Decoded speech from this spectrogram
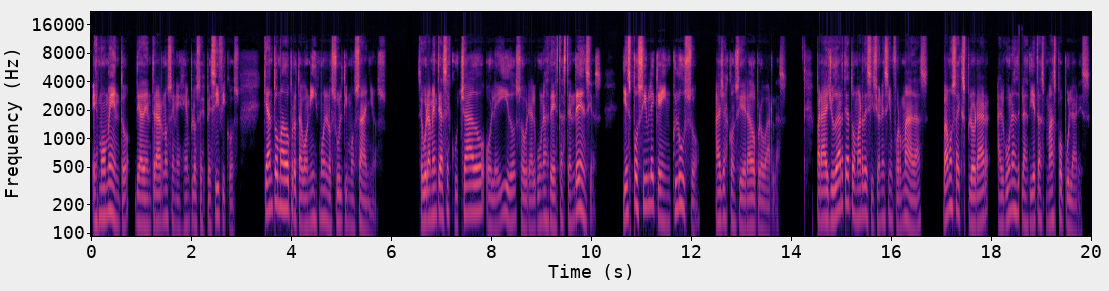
es momento de adentrarnos en ejemplos específicos que han tomado protagonismo en los últimos años. Seguramente has escuchado o leído sobre algunas de estas tendencias y es posible que incluso hayas considerado probarlas. Para ayudarte a tomar decisiones informadas, vamos a explorar algunas de las dietas más populares,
